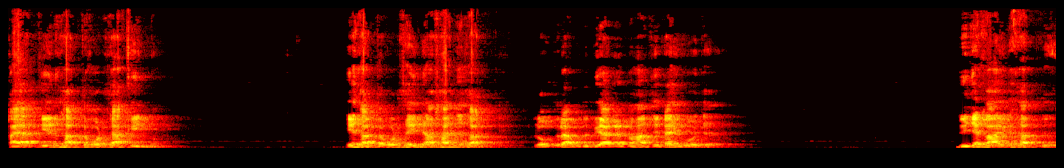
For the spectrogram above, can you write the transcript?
කයක් තියෙන සත්ත්ව කොටසක් ඉන්නවා. ඒ සත්ත්ව කොටසේ ඉන්නේ අසඤ්ඤ සත්ත්වය. ලෞතර බුදු පියාණන් වහන්සේටයි ගෝචර. ද්විජකායික සත්‍යය.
